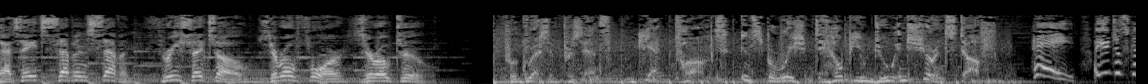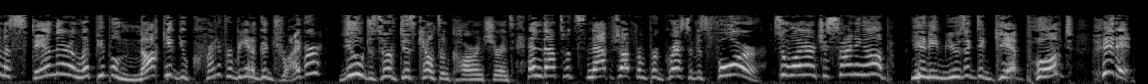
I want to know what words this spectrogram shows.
That's 877-360-0402. Progressive presents Get Pumped. Inspiration to help you do insurance stuff. Hey, Hey, are you just gonna stand there and let people not give you credit for being a good driver? You deserve discounts on car insurance, and that's what Snapshot from Progressive is for. So why aren't you signing up? You need music to get pumped? Hit it!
